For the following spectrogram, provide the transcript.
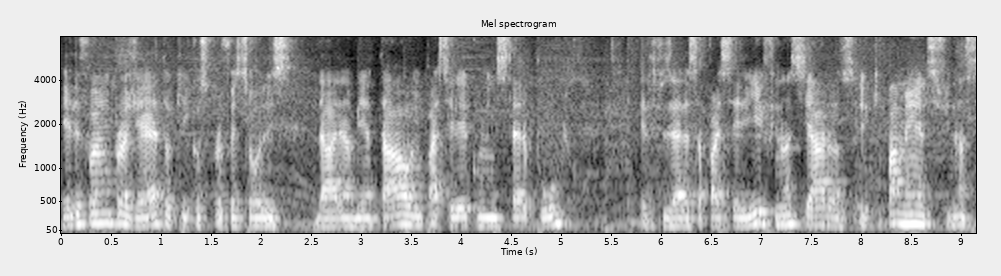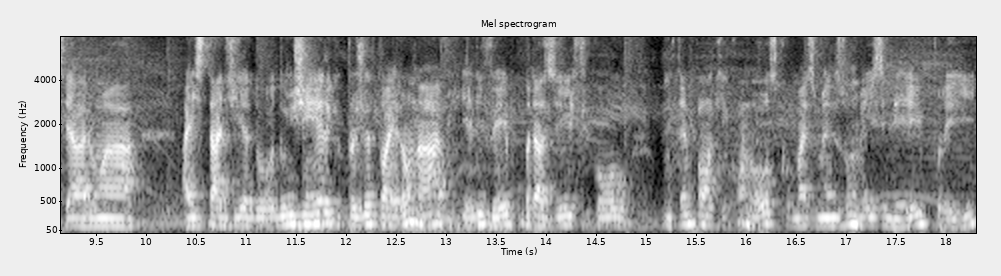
Ele foi um projeto aqui que os professores da área ambiental, em parceria com o Ministério Público, eles fizeram essa parceria e financiaram os equipamentos, financiaram a a estadia do, do engenheiro que projetou a aeronave. Ele veio para o Brasil e ficou um tempão aqui conosco, mais ou menos um mês e meio por aí.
